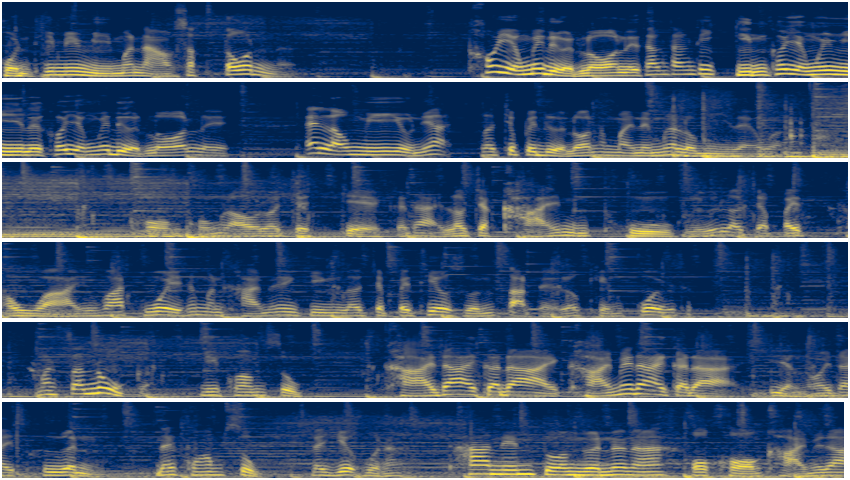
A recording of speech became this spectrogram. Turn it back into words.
คนที่ไม่มีมะนาวสักต้นน่ะเขายังไม่เดือดร้อนเลยทั้งๆที่กินเขายังไม่มีเลยเขายังไม่เดือดร้อนเลยไอ้เรามีอยู่เนี่ยเราจะไปเดือดร้อนทำไมในเมื่อเรามีแล้วอะ ของของเราเราจะแจกก็ได้ เราจะขายมันถูกหรือเราจะไปถวายวัดกล้วยถ้ามันขายไม่ได้จริงเราจะไปเที่ยวสวนสัตว์เนี่ยเราเข็นกล้วยไปสักมันสนุกมีความสุขขายได้ก็ได้ ขายไม่ได้ก็ได้ อย่างน้อยได้เพื่อน ได้ความสุขได้เยอะกว่านะ ถ้าเน้นตัวเงินนะนะพอของขายไม่ได้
